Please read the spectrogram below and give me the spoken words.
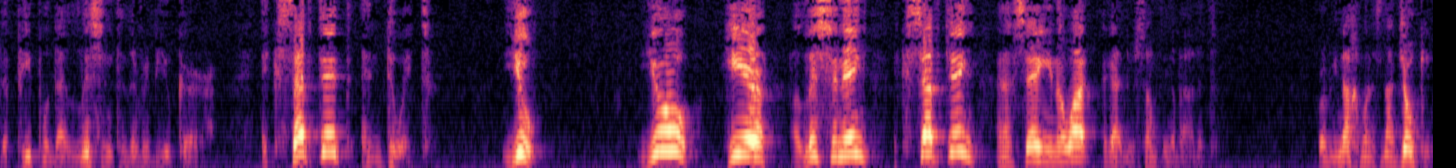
The people that listen to the rebuker. Accept it and do it. You. You here are listening, accepting, and are saying, you know what? I gotta do something about it. Rabbi Nachman is not joking.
